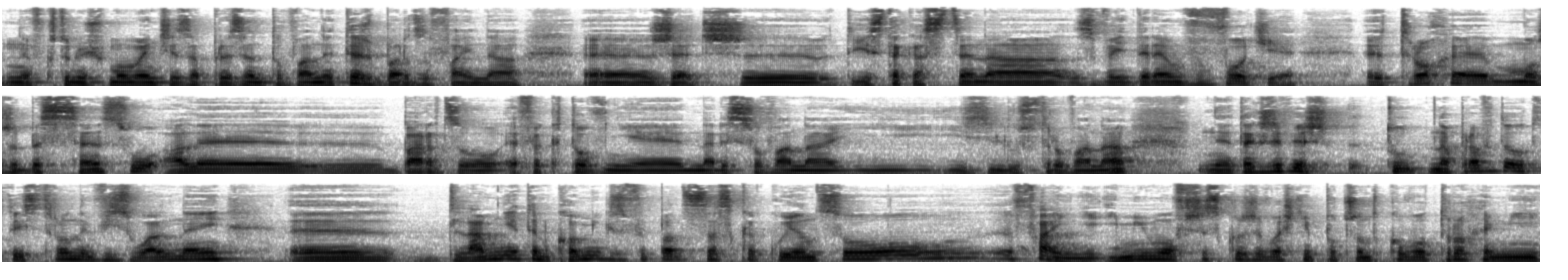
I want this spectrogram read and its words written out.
w którymś momencie zaprezentowany, też bardzo fajna rzecz. Jest taka scena z Vaderem w wodzie. E, trochę może bez sensu, ale e, bardzo efektownie narysowana i, i zilustrowana. E, także wiesz, tu naprawdę od tej strony wizualnej dla mnie ten komiks wypadł zaskakująco fajnie i mimo wszystko, że właśnie początkowo trochę mi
